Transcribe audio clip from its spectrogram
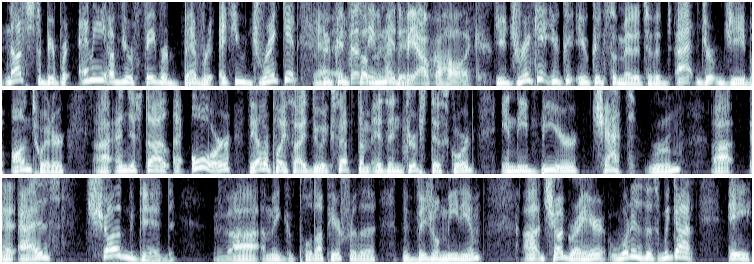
not just a beer, but any of your favorite beverage. If you drink it, yeah, you can it submit it. be alcoholic. If you drink it, you can you can submit it to the at Drip Geeb on Twitter, uh, and just uh, or the other place I do accept them is in Drips Discord in the beer chat room, uh, as Chug did. Uh, let me pull it up here for the, the visual medium. Uh, Chug right here. What is this? We got a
